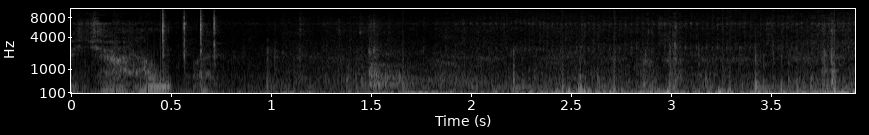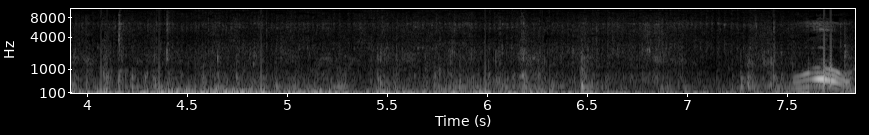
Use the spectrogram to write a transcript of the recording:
piča. Wow.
